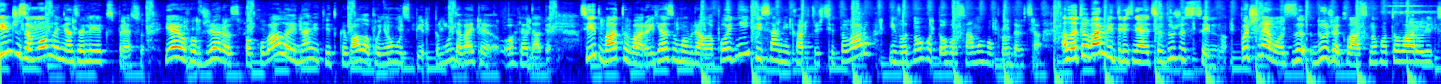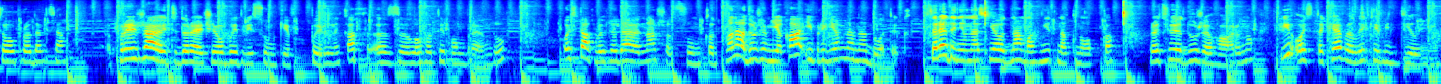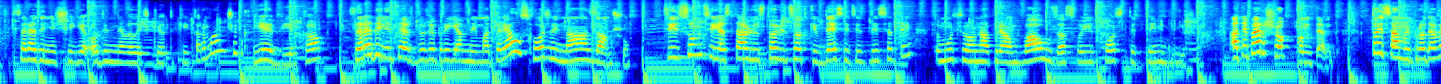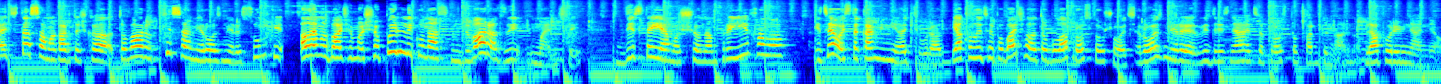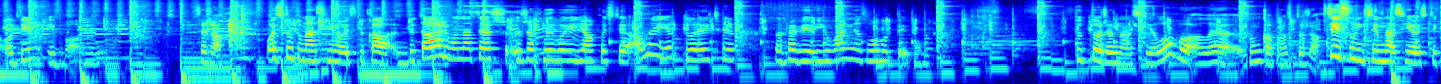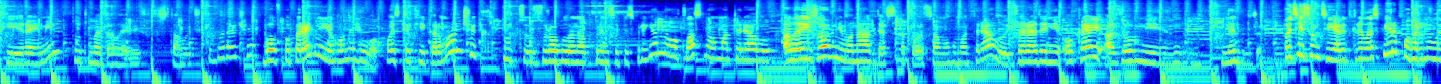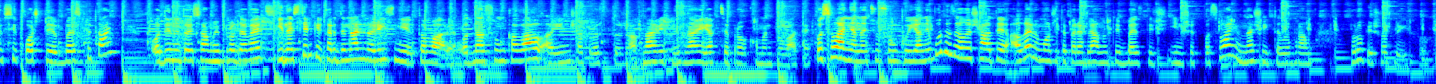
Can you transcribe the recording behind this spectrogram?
Крінж замовлення з Аліекспресу. Я його вже розпакувала і навіть відкривала по ньому збір. Тому давайте оглядати. Ці два товари я замовляла по одній тій самій карточці товару і в одного того самого продавця. Але товар відрізняється дуже сильно. Почнемо з дуже класного товару від цього продавця. Приїжджають, до речі, обидві сумки в пильниках е, з логотипом бренду. Ось так виглядає наша сумка. Вона дуже м'яка і приємна на дотик. Всередині в нас є одна магнітна кнопка, працює дуже гарно. І ось таке велике відділення. Всередині ще є один невеличкий отакий карманчик, є бірка. Всередині теж дуже приємний матеріал, схожий на замшу. Цій сумці я ставлю 100% 10 із 10, тому що вона прям вау за свої кошти тим більше. А тепер шок-контент. Той самий продавець, та сама карточка товару, ті самі розміри сумки, але ми бачимо, що пильник у нас в два рази менший. Дістаємо, що нам приїхало, і це ось така мініатюра. Я коли це побачила, то була просто в шоці. Розміри відрізняються просто кардинально. Для порівняння один і два. Це жах. Ось тут у нас є ось така деталь, вона теж жахливої якості, але як, до речі, гравіювання з логотипом. Тут теж в нас є лого, але сумка просто жах. В цій сумці в нас є ось такий ремінь, тут металеві вставочки, до речі, бо в попередній його не було. Ось такий карманчик. Тут зроблена в принципі з приємного, класного матеріалу, але і зовні вона теж з такого самого матеріалу. І всередині окей, а зовні не дуже. По цій сумці я відкрила спір, повернули всі кошти без питань. Один і той самий продавець, і настільки кардинально різні товари. Одна сумка вау, а інша просто жах. Навіть не знаю, як це прокоментувати. Посилання на цю сумку я не буду залишати, але ви можете переглянути безліч інших посилань в нашій телеграм-групі, що приїхало.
